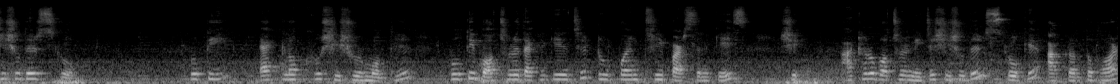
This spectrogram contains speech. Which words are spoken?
শিশুদের স্ট্রোক প্রতি এক লক্ষ শিশুর মধ্যে প্রতি বছরে দেখা গিয়েছে two point three percent case আঠারো বছরের নিচে শিশুদের স্ট্রোকে আক্রান্ত হওয়ার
